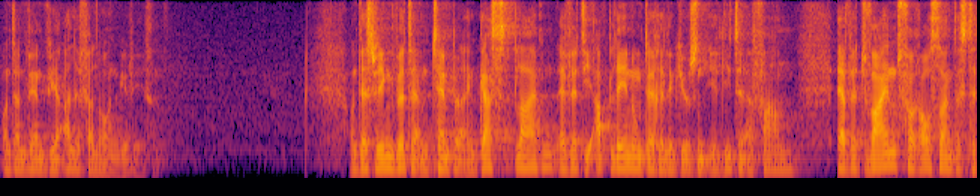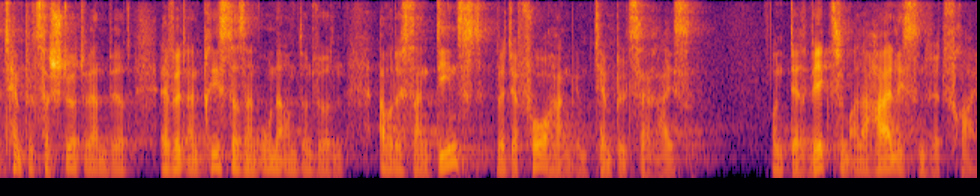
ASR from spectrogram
und dann wären wir alle verloren gewesen. Und deswegen wird er im Tempel ein Gast bleiben. Er wird die Ablehnung der religiösen Elite erfahren. Er wird weinend voraussagen, dass der Tempel zerstört werden wird. Er wird ein Priester sein ohne Amt und Würden. Aber durch seinen Dienst wird der Vorhang im Tempel zerreißen. Und der Weg zum Allerheiligsten wird frei.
